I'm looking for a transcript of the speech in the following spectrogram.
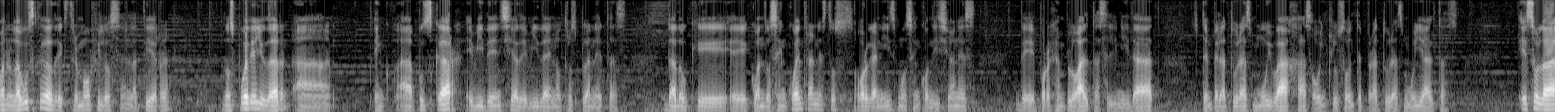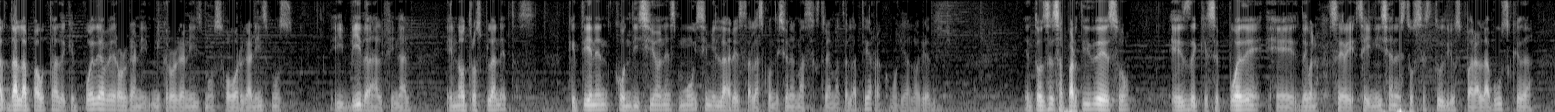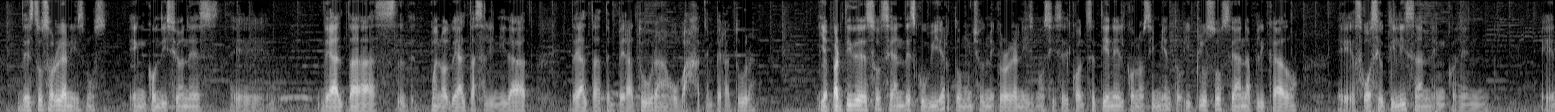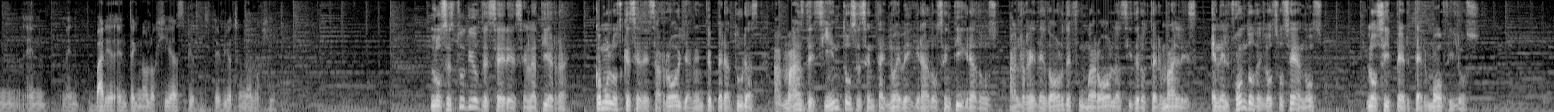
Bueno, la búsqueda de extremófilos en la Tierra nos puede ayudar a, buscar evidencia de vida en otros planetas dado que eh, cuando se encuentran estos organismos en condiciones de, por ejemplo, alta salinidad, temperaturas muy bajas o incluso en temperaturas muy altas, eso da, la pauta de que puede haber microorganismos o organismos y vida al final en otros planetas que tienen condiciones muy similares a las condiciones más extremas de la Tierra, como ya lo había dicho. Entonces, a partir de eso, es de que se puede, eh, bueno, se, inician estos estudios para la búsqueda de estos organismos en condiciones eh, de altas, bueno, de alta salinidad, de alta temperatura o baja temperatura. Y a partir de eso se han descubierto muchos microorganismos y se, tiene el conocimiento. Incluso se han aplicado eh, o se utilizan en, varias, en tecnologías de biotecnología. Los estudios de seres en la Tierra, como los que se desarrollan en temperaturas a más de 169 grados centígrados alrededor de fumarolas hidrotermales en el fondo de los océanos, los hipertermófilos,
